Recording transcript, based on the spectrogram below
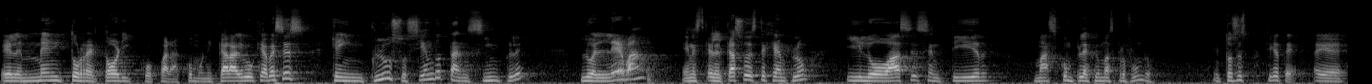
elemento retórico para comunicar algo que a veces, que incluso siendo tan simple, lo eleva, en, el caso de este ejemplo, y lo hace sentir más complejo y más profundo. Entonces, fíjate, eh,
